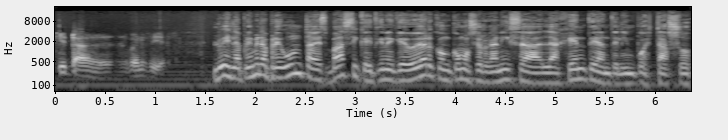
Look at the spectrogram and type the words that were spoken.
¿Qué tal? Buenos días. Luis, la primera pregunta es básica y tiene que ver con cómo se organiza la gente ante el impuestazo.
